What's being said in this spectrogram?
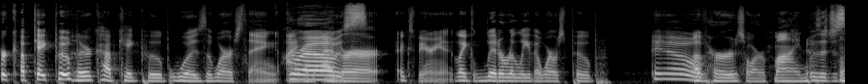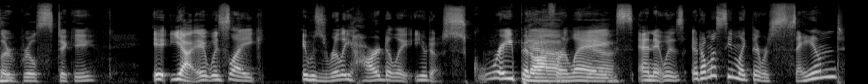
her cupcake poop. Her cupcake poop was the worst thing I have ever experienced. Like literally the worst poop Ew. of hers or mine. was it just like real sticky? It yeah, it was like it was really hard to like you know scrape it Yeah, off her legs, and it was it almost seemed like there was sand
